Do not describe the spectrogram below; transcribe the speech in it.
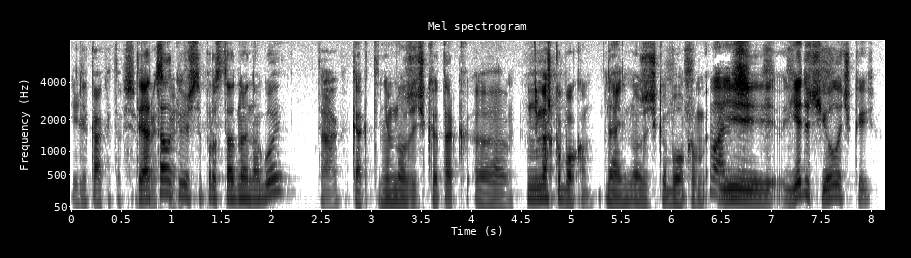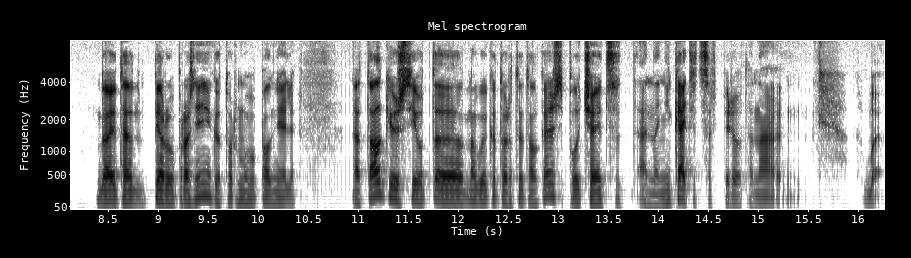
Или как это все Ты отталкиваешься просто одной ногой, Так. как-то немножечко так, э, Немножко боком. да, немножечко боком, и едешь елочкой. Да, это первое упражнение, которое мы выполняли. Отталкиваешься, и вот э, ногой, которой ты толкаешься, получается, она не катится вперед, она как бы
